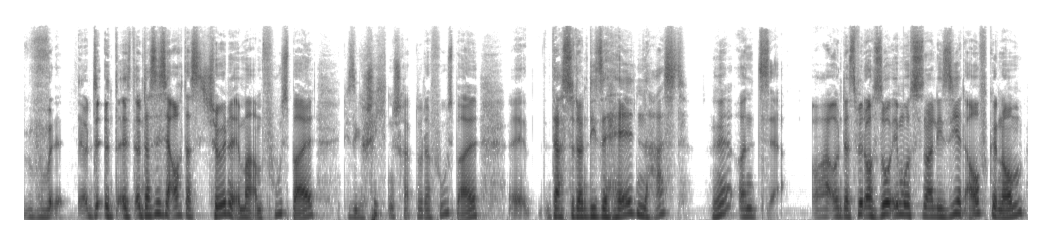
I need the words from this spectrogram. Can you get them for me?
und das ist ja auch das Schöne immer am Fußball, diese Geschichten schreibt nur der Fußball, äh, dass du dann diese Helden hast ne? und, oh, und das wird auch so emotionalisiert aufgenommen.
